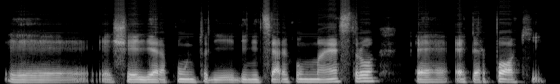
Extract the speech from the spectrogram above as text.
e, e scegliere appunto di, di, iniziare con un maestro è, è per pochi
